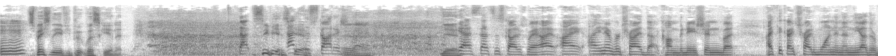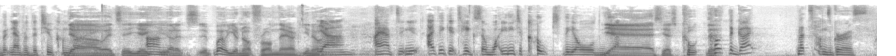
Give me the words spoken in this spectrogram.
mm-hmm. especially if you put whiskey in it. that's serious, that's the. Scottish Yeah. way. Yeah. Yes, that's the Scottish way. I, I, I never tried that combination, but I think I tried one and then the other, but never the two combined. No, it's uh, you, you gotta. Well, you're not from there, you know. Um, Yeah, I have to. You, I think it takes a while. You need to coat the old. gut. Yes, yes. Coat the. Coat the gut. That sounds gross.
